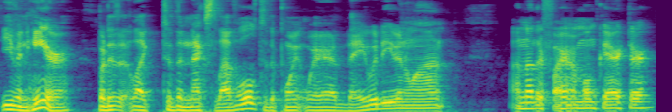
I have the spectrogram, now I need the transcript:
even here but is it like to the next level to the point where they would even want another fire emblem character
